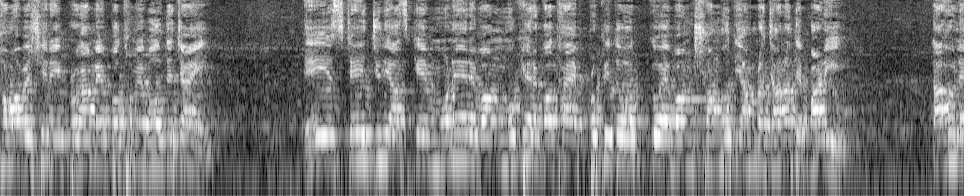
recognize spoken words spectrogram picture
সমাবেশের এই প্রোগ্রামে প্রথমে বলতে চাই, এই স্টেজ যদি আজকে মনের এবং মুখের কথায় প্রকৃত ঐক্য এবং সংহতি আমরা জানাতে পারি, তাহলে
